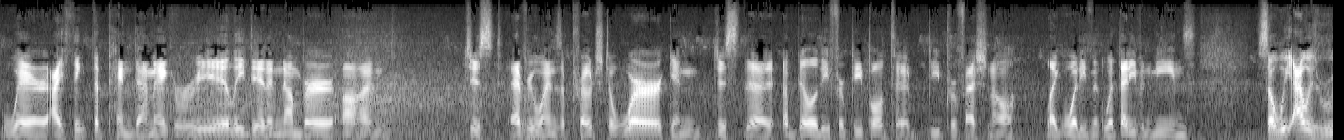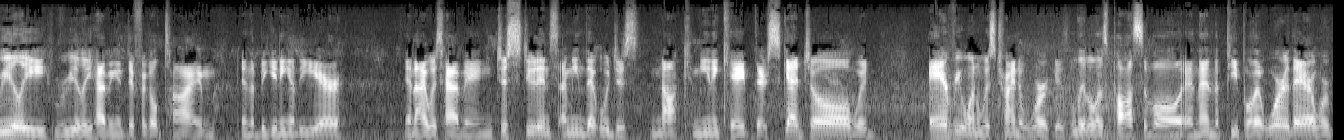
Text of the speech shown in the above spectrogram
where I think the pandemic really did a number on just everyone's approach to work and just the ability for people to be professional, like what even what that even means. So we, I was really, really having a difficult time in the beginning of the year, and I was having just students. I mean, that would just not communicate their schedule, would everyone was trying to work as little as possible and then the people that were there were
